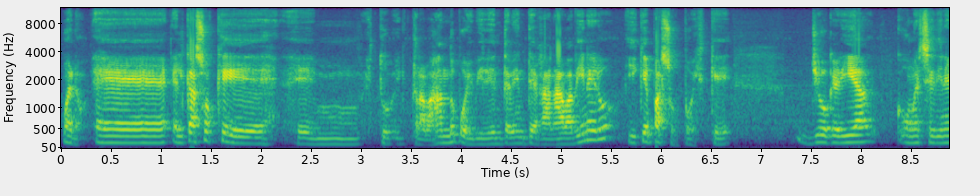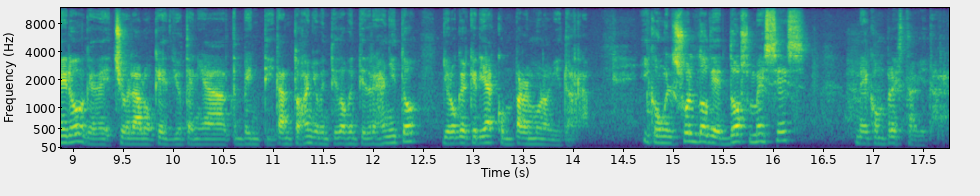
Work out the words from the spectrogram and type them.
Bueno, eh, el caso es que em, estuve trabajando, pues evidentemente ganaba dinero, ¿y qué pasó? Pues que yo quería con ese dinero, que de hecho era lo que yo tenía veintitantos años, 22, 23 añitos, yo lo que quería es comprarme una guitarra. Y con el sueldo de dos meses me compré esta guitarra.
